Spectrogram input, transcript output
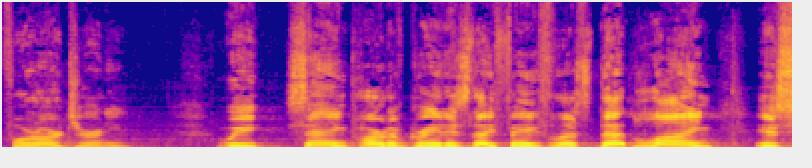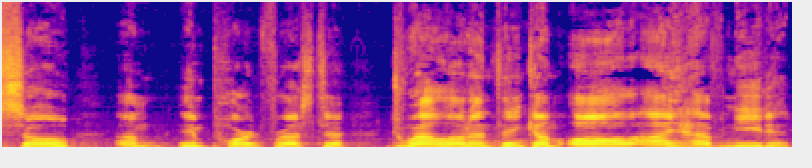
for our journey. We sang part of Great is Thy Faithfulness. That line is so um, important for us to dwell on and think on. All I have needed,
